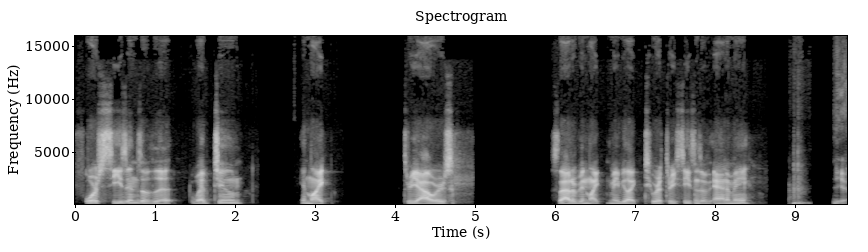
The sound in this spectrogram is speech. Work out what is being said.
four seasons of the webtoon in like three hours. So that would have been like maybe like two or three seasons of anime. yeah.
